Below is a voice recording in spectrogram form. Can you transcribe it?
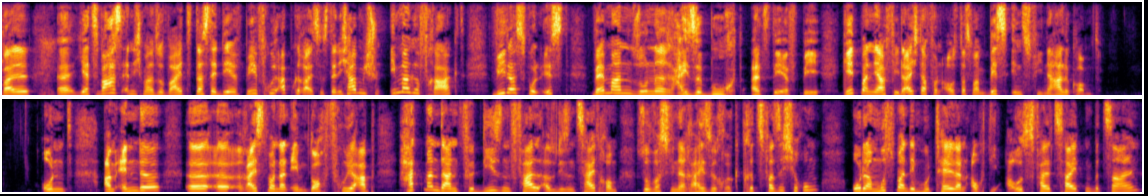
weil äh, jetzt war es endlich mal so weit, dass der DFB früh abgereist ist. Denn ich habe mich schon immer gefragt, wie das wohl ist, wenn man so eine Reise bucht als DFB. Geht man ja vielleicht davon aus, dass man bis ins Finale kommt. Und am Ende äh, äh, reist man dann eben doch früher ab. Hat man dann für diesen Fall, also diesen Zeitraum, sowas wie eine Reiserücktrittsversicherung? Oder muss man dem Hotel dann auch die Ausfallzeiten bezahlen?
